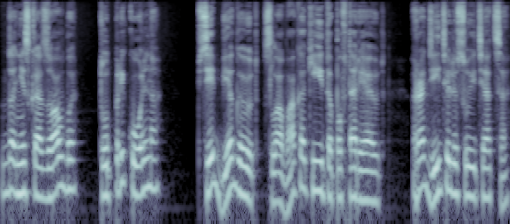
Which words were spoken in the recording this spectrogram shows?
«Да не сказал бы. Тут прикольно. Все бегают, слова какие-то повторяют, родители суетятся.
